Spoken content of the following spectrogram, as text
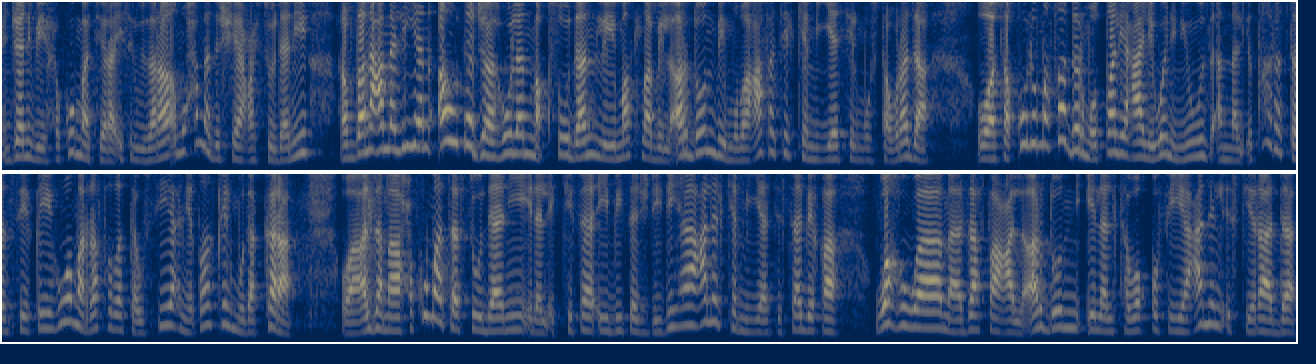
من جانب حكومة رئيس الوزراء محمد الشيع السوداني رفضا عمليا أو تجاهلا مقصودا لمطلب الأردن بمضاعفة الكميات المستوردة. وتقول مصادر مطلعة لون نيوز أن الإطار التنسيقي هو من رفض توسيع نطاق المذكرة. وألزم حكومة السودان إلى الاكتفاء بتجديدها على الكميات السابقة وهو ما دفع الأردن إلى التوقف عن الاستيراد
